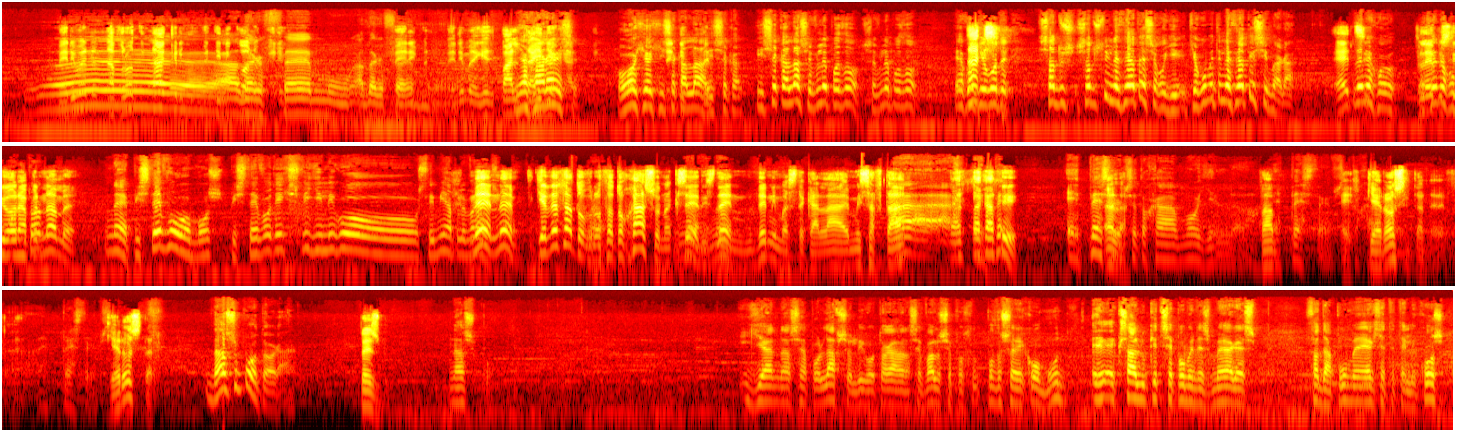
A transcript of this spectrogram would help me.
Περίμενε να βρω την άκρη μου με την Ε, εικόνα. Αδερφέ μου, αδερφέ Περίμενε, μου. περίμενε, γιατί πάλι Μια τα χαρά ίδια είσαι. κάνει. Όχι, όχι, είσαι Δεν καλά, είναι. είσαι, κα... είσαι καλά, σε βλέπω εδώ, σε βλέπω εδώ. Έχω Εντάξει. και εγώ, τε- σαν τους, σαν τους τηλεθεατές έχω γίνει, και εγώ είμαι τηλεθεατής σήμερα. Έτσι, Δεν έχω- δεν βλέπεις έχω τι ώρα monitor. περνάμε. Ναι, πιστεύω όμως, πιστεύω ότι έχεις φύγει λίγο στη μία πλευρά. Ναι, έτσι. ναι, και δεν θα το βρω, θα το χάσω να ξέρεις. ναι. Δεν, δεν είμαστε καλά εμείς αυτά. Α, Θα- Θα επέ- χαθεί. Επέστρεψε το χαμόγελο. Πάμε. Επέστρεψε. Ε, το καιρός χαμόγελο. ήταν, ρε φίλε. Επέστρεψε. Καιρός ήταν. Να σου πω τώρα. Πες μου. Να σου πω. για να σε απολαύσω λίγο τώρα, να σε βάλω σε ποδοσφαιρικό mood. Ε, εξάλλου και τις επόμενες μέρες θα τα πούμε, έρχεται τελικός.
